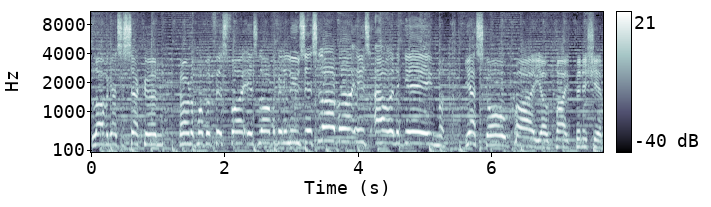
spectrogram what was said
Lava gets the second. They're a proper fist fight. Is Lava going to lose this? Lava is out of the game. Yes, go Kai. Yo, Kai, finish him.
